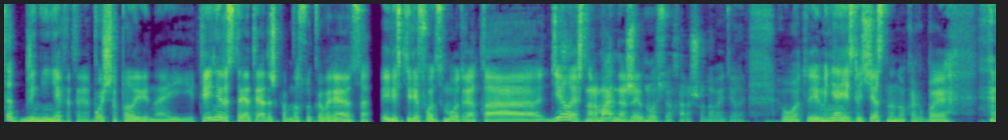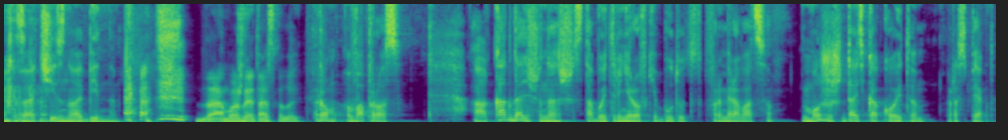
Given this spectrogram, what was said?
да, блин, не некоторые, больше половины, и тренеры стоят рядышком, носу ковыряются, или в телефон смотрят, а делаешь нормально, жив, ну все, хорошо, давай делай. Вот, и у меня, если честно, ну как бы... За отчизну обидно. Да, можно и так сказать. Ром, вопрос. А как дальше наши с тобой тренировки будут формироваться? Можешь дать какой-то проспект?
